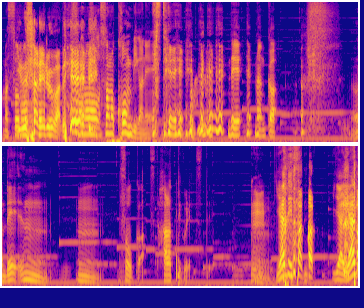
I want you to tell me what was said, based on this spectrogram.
まあ、そあ、の許されるわね。その そのコンビがね で でなんかでうんうんそうかつって払ってくれっつって。うん。嫌です。いや嫌で。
